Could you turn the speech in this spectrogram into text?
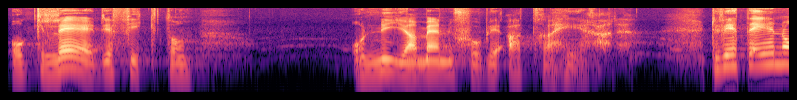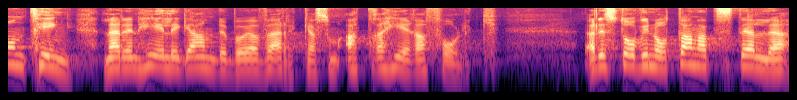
och glädje fick de. Och nya människor blev attraherade. Du vet det är någonting när den heliga ande börjar verka som attraherar folk. Ja, det står vid något annat ställe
